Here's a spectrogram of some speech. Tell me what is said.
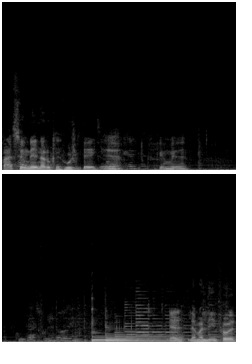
bare synge med, når du kan huske det, ikke? Ja, yeah. med. Ja, lad mig lige få et...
